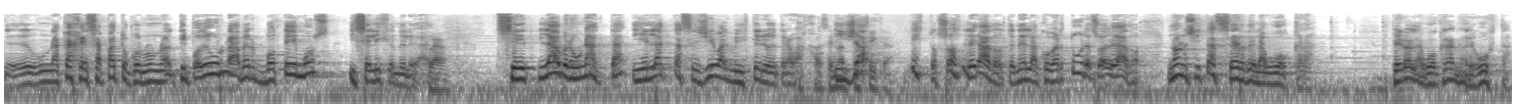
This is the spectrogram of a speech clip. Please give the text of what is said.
eh, una caja de zapatos con un tipo de urna, a ver, votemos y se eligen delegados se labra un acta y el acta se lleva al Ministerio de Trabajo. y ya, listo, sos delegado, tenés la cobertura, sos delegado. No necesitas ser de la UOCRA, pero a la UOCRA no le gusta.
